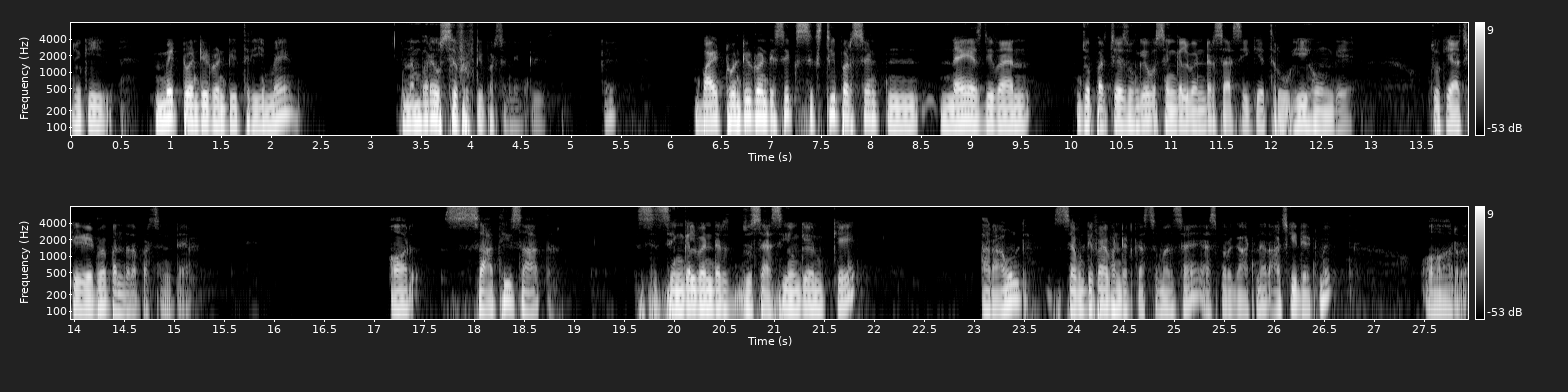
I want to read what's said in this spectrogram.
जो कि मिड 2023 में नंबर है उससे 50 percent increase okay by 2026 60 percent नए एस डी वैन जो परचेज होंगे वो सिंगल वेंडर सासी के थ्रू ही होंगे, जो कि आज की डेट में पंद्रह परसेंट है। और साथ ही साथ सिंगल वेंडर जो सैसी होंगे उनके around seventy five hundred customers हैं एज़ पर गार्टनर आज की डेट में। और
